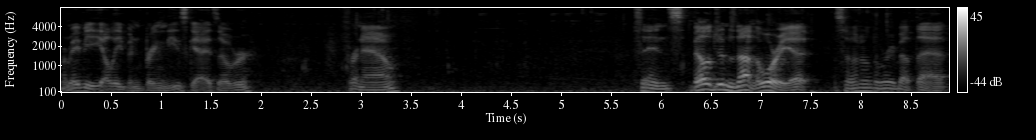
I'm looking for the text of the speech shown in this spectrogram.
Or maybe I'll even bring these guys over for now. Since Belgium's not in the war yet, so I don't have to worry about that.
